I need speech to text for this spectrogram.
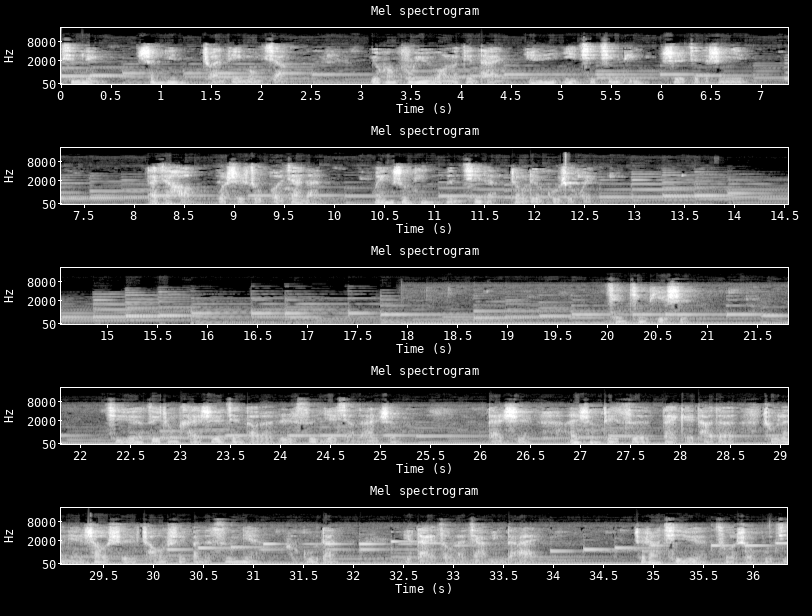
心灵，声音传递梦想。月光浮语网络电台与您一起倾听世界的声音。大家好，我是主播佳楠，欢迎收听本期的周六故事会。前情提示：七月最终还是见到了日思夜想的安生。但是，安生这次带给他的，除了年少时潮水般的思念和孤单，也带走了佳明的爱，这让七月措手不及。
